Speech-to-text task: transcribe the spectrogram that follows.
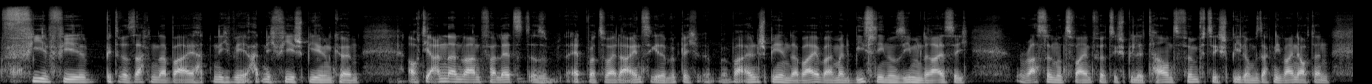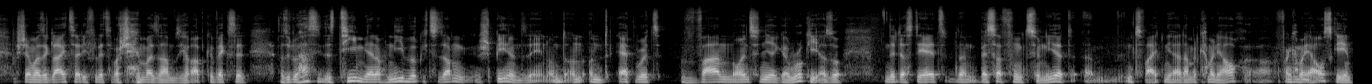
viel, viel bittere Sachen dabei, hat nicht, hat nicht viel spielen können. Auch die anderen waren verletzt. Also Edwards war der Einzige, der wirklich bei allen Spielen dabei war. Ich meine, Beasley nur 37, Russell nur 42 Spiele, Towns 50 Spiele. Und wie gesagt, die waren ja auch dann stellenweise gleichzeitig verletzt, aber stellenweise haben sich auch abgewechselt. Also du hast dieses Team ja noch nie wirklich zusammen spielen sehen. Und, und, und Edwards war ein 19-jähriger Rookie. Also, ne, dass der jetzt dann besser funktioniert ähm, im zweiten Jahr, damit kann man ja auch, davon kann man ja ausgehen.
